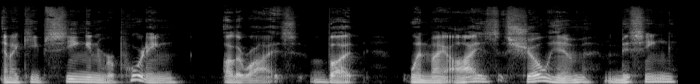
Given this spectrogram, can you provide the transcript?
and I keep seeing in reporting otherwise. But when my eyes show him missing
